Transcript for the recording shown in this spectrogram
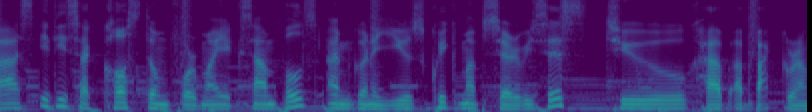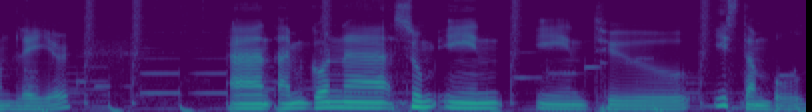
As it is a custom for my examples, I'm gonna use Quick Map Services to have a background layer. And I'm gonna zoom in into Istanbul,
